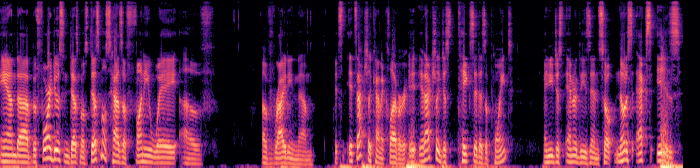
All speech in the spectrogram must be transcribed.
And uh, before I do this in Desmos, Desmos has a funny way of, of writing them. It's, it's actually kind of clever. It, it actually just takes it as a point, and you just enter these in. So notice x is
